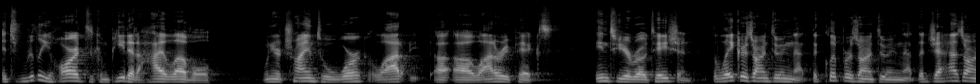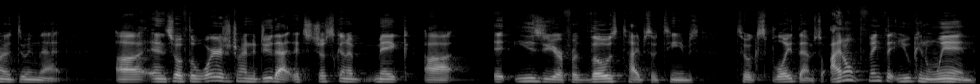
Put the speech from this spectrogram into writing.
It's really hard to compete at a high level when you're trying to work lot, uh, uh, lottery picks into your rotation. The Lakers aren't doing that. The Clippers aren't doing that. The Jazz aren't doing that. Uh, and so if the Warriors are trying to do that, it's just going to make uh, it easier for those types of teams to exploit them. So I don't think that you can win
